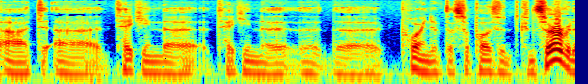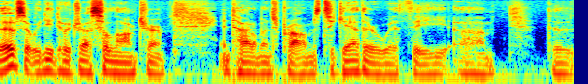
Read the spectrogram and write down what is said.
uh, t- uh, taking the taking the, the, the point of the supposed conservatives that we need to address the long term entitlements problems together with the um, the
